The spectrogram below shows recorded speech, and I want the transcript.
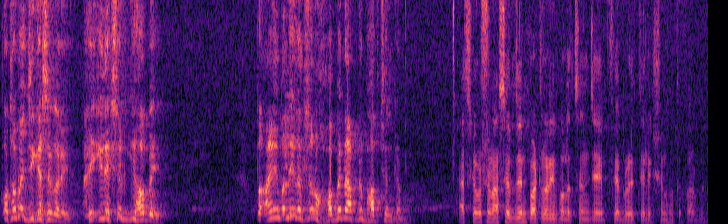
প্রথমে জিজ্ঞাসা করে ভাই ইলেকশন কি হবে? তো আমি বলি ইলেকশন হবে না আপনি ভাবছেন কেন? আজকে অবশ্য নাসিরুদ্দিন পাটোয়ারি বলেছেন যে ফেব্রুয়ারিতে ইলেকশন হতে পারবে না।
